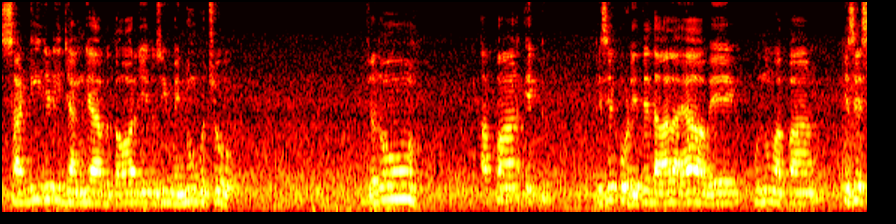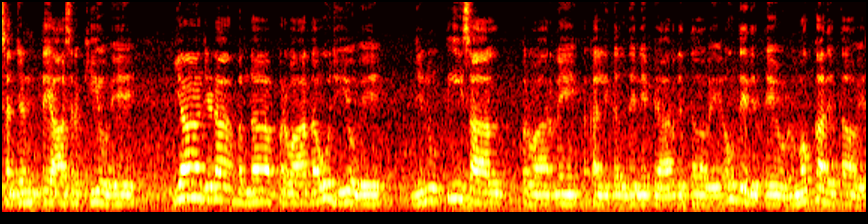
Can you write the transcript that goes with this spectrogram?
ਸਾਡੀ ਜਿਹੜੀ ਜੰਗ ਆ, ਬਤੌਰ ਜੇ ਤੁਸੀਂ ਮੈਨੂੰ ਪੁੱਛੋ, ਜਦੋਂ ਆਪਾਂ ਇੱਕ ਕਿਸੇ ਘੋੜੇ ਤੇ ਦਾਲ ਆਇਆ ਹੋਵੇ, ਉਹਨੂੰ ਆਪਾਂ ਕਿਸੇ ਸੱਜਣ ਤੇ ਆਸ ਰੱਖੀ ਹੋਵੇ ਜਾਂ ਜਿਹੜਾ ਬੰਦਾ ਪਰਿਵਾਰ ਦਾ ਉਹ ਜੀ ਹੋਵੇ ਜਿਹਨੂੰ 30 ਸਾਲ ਪਰਿਵਾਰ ਨੇ ਅਕਾਲੀ ਦਲ ਦੇ ਨੇ ਪਿਆਰ ਦਿੱਤਾ ਹੋਵੇ, ਅਹੁਦੇ ਦਿੱਤੇ ਹੋਣ, ਮੌਕਾ ਦਿੱਤਾ ਹੋਵੇ,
